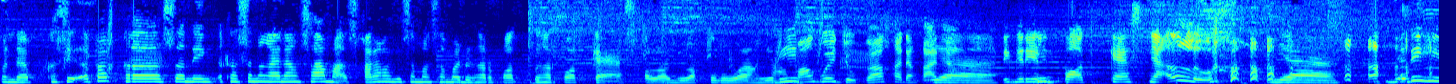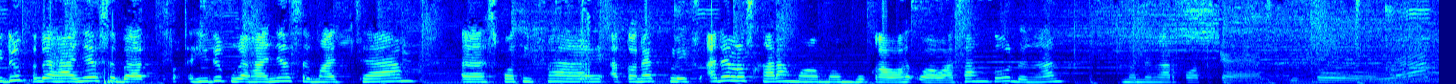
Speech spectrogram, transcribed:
pendap kesi, apa kesening, kesenangan yang sama sekarang lagi sama-sama dengar pod, dengar podcast kalau lagi waktu luang jadi Sama gue juga kadang-kadang ya dengerin podcastnya lu. Ya, jadi hidup nggak hanya sebat hidup nggak hanya semacam eh, Spotify atau Netflix. Ada loh sekarang mau membuka wa- wawasan tuh dengan mendengar podcast gitu ya.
